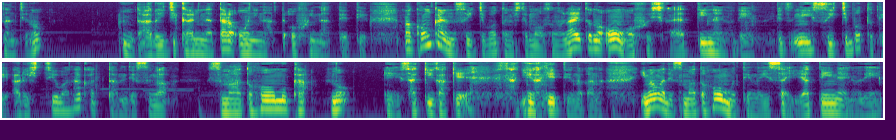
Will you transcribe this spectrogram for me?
なんていうの？うんと、ある時間になったらオンになってオフになってっていう。まあ、今回のスイッチボットにしても、そのライトのオンオフしかやっていないので、別にスイッチボットである必要はなかったんですが、スマートホーム化のえー、先駆け 先駆けっていうのかな今までスマートホームっていうのを一切やっていないので、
